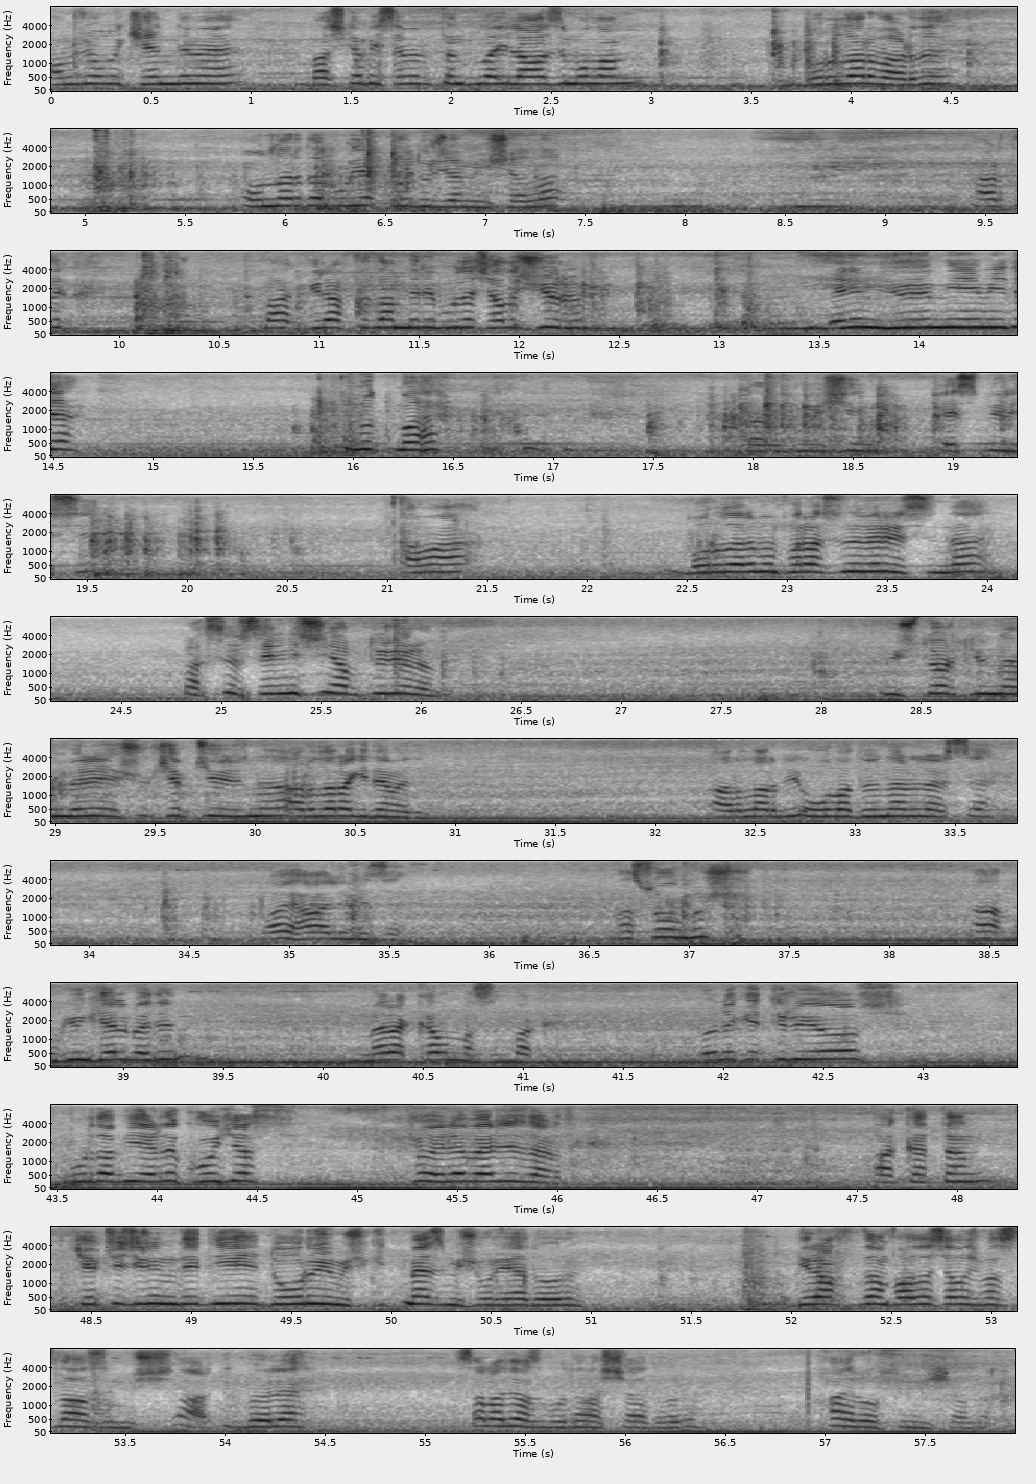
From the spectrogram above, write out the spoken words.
Amcaoğlu kendime başka bir sebepten dolayı lazım olan borular vardı. Onları da buraya koyduracağım inşallah. Artık bak bir haftadan beri burada çalışıyorum. Benim yövmiyemi de unutma. Tabii bu işin esprisi. Ama borularımın parasını verirsin de. Bak sırf senin için yaptırıyorum. 3-4 günden beri şu kepçe yüzünden arılara gidemedim. Arılar bir oğula dönerlerse vay halimize. Nasıl olmuş? Ha, bugün gelmedin. Merak kalmasın bak. Böyle getiriyoruz. Burada bir yerde koyacağız. Şöyle vereceğiz artık. Hakikaten kepçecinin dediği doğruymuş. Gitmezmiş oraya doğru. Bir haftadan fazla çalışması lazımmış. Artık böyle salacağız buradan aşağı doğru. Hayır olsun inşallah.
